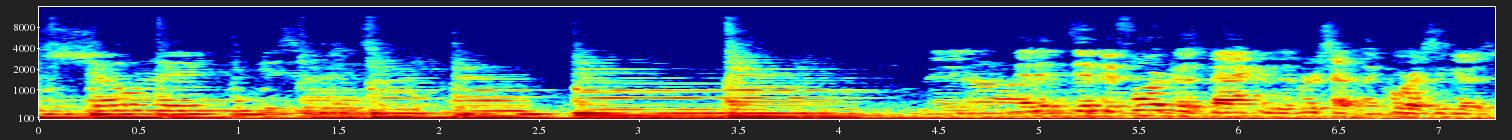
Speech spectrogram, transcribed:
the shoulder is Then, it, then, it, then before it goes back into the first half of the chorus, it goes.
